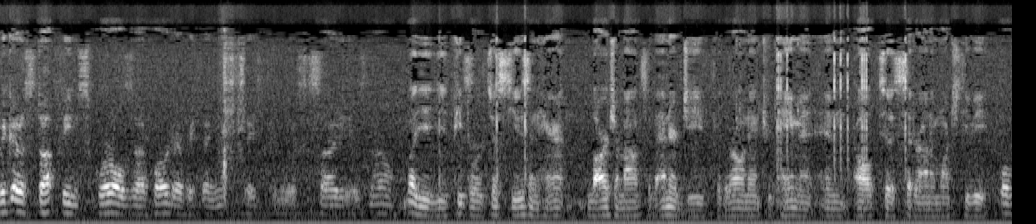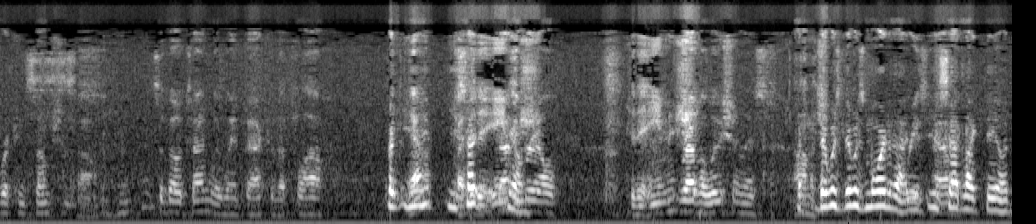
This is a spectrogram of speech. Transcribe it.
We got to stop being squirrels that hoard everything. That's basically what society is now. well, you, you, people just use inherent large amounts of energy for their own entertainment, and all to sit around and watch TV. Overconsumption. So, It's about time we went back to the plow. But Yeah, you, you but said the you know, Industrial to the Amish. revolution is. Amish. there was there was more to that. You, you said like you know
